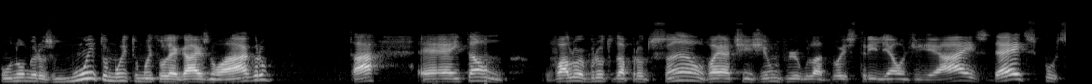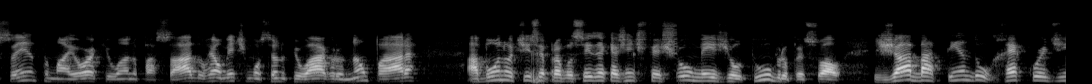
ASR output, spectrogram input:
com números muito, muito, muito legais no agro. Tá? É, então, o valor bruto da produção vai atingir 1,2 trilhão de reais, 10% maior que o ano passado, realmente mostrando que o agro não para. A boa notícia para vocês é que a gente fechou o mês de outubro, pessoal, já batendo o recorde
